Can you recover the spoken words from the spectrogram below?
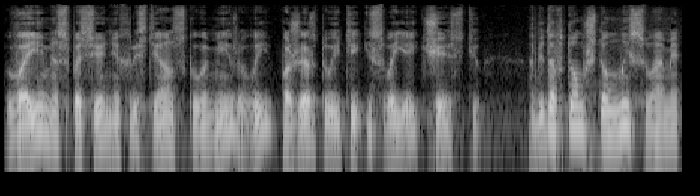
Во имя спасения христианского мира вы пожертвуете и своей честью. А беда в том, что мы с вами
